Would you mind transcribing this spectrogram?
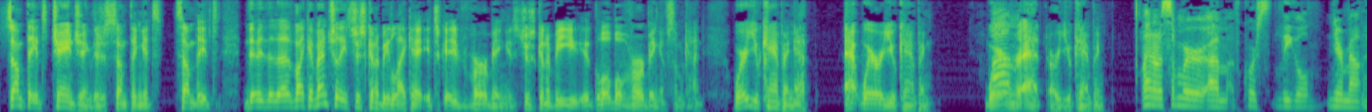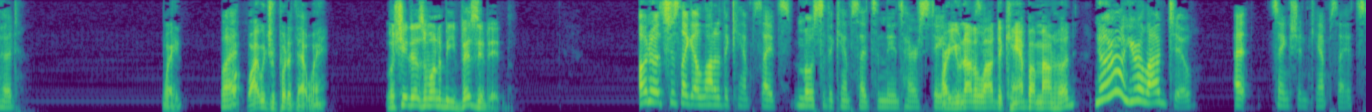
something. It's changing. There's something. It's something. It's th- th- like eventually it's just going to be like a it's, it's verbing. It's just going to be a global verbing of some kind. Where are you camping at? At where are you camping? Where Um, at are you camping? I don't know somewhere, um, of course, legal near Mount Hood. Wait, What? Why would you put it that way? Well, she doesn't want to be visited. Oh no, it's just like a lot of the campsites, most of the campsites in the entire state. Are you not allowed to camp on Mount Hood? No, no, you're allowed to at sanctioned campsites.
